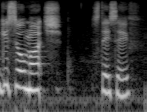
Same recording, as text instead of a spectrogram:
Thank you so much. Stay safe.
